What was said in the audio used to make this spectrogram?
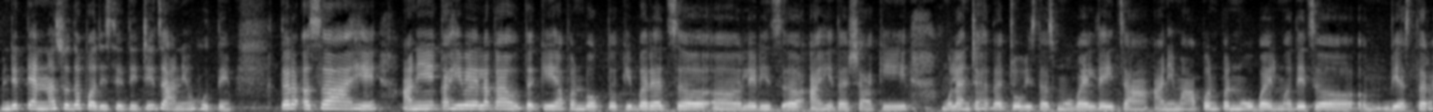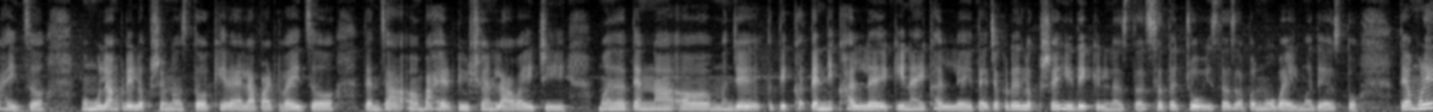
म्हणजे त्यांनासुद्धा परिस्थितीची जाणीव होते. तर असं आहे आणि काही वेळेला काय होतं की आपण बघतो की बऱ्याच लेडीज आहेत अशा की मुलांच्या हातात चोवीस तास मोबाईल द्यायचा आणि मग आपण पण मोबाईलमध्येच व्यस्त राहायचं. मग मुलांकडे लक्ष नसतं खेळायला पाठवायचं त्यांचा बाहेर ट्युशन लावायची. मग त्यांना म्हणजे ते ख त्यांनी खाल्लं आहे की नाही खाल्लं आहे त्याच्याकडे लक्षही देखील नसतं. सतत चोवीस तास आपण मोबाईलमध्ये असतो. त्यामुळे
